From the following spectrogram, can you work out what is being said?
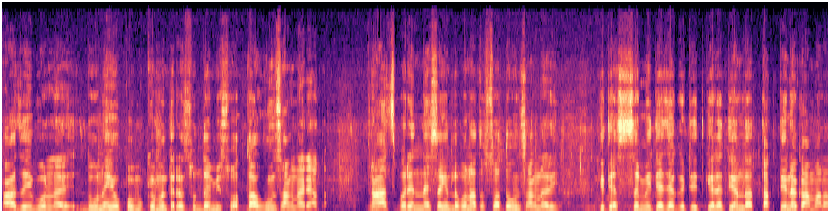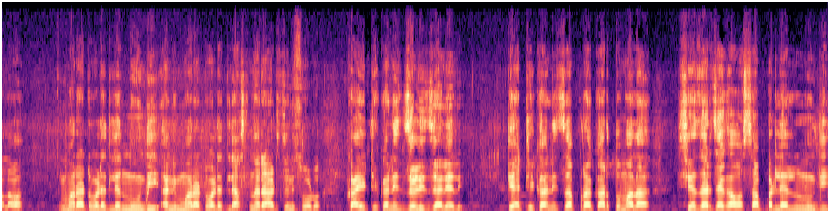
आजही बोलणार आहे. दोनही उपमुख्यमंत्र्यांसुद्धा मी स्वतःहून सांगणार आहे आता. आजपर्यंत नाही सांगितलं पण आता स्वतःहून सांगणार आहे की त्या समित्या ज्या गठीत केल्या त्यांना ताकदीनं कामाला लावा. मराठवाड्यातल्या नोंदी आणि मराठवाड्यातल्या असणाऱ्या अडचणी सोडवा. काही ठिकाणी जळीत झालेले त्या ठिकाणीचा प्रकार तुम्हाला शेजारच्या गावात सापडलेल्या नोंदी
